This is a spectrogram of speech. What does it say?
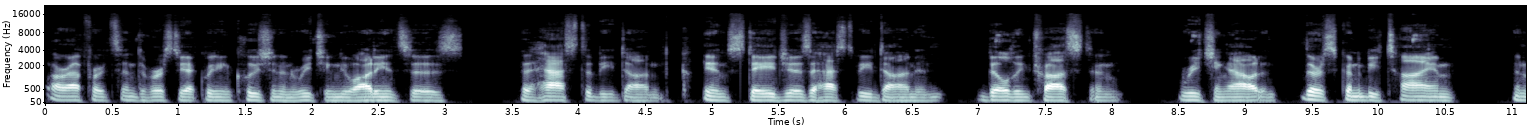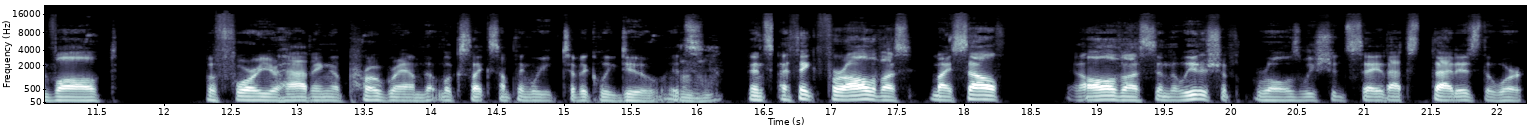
our efforts in diversity, equity, inclusion, and reaching new audiences, it has to be done in stages. It has to be done in building trust and reaching out. And there's going to be time involved before you're having a program that looks like something we typically do. It's, Mhm. and I think for all of us, myself and all of us in the leadership roles, we should say that's, that is the work.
